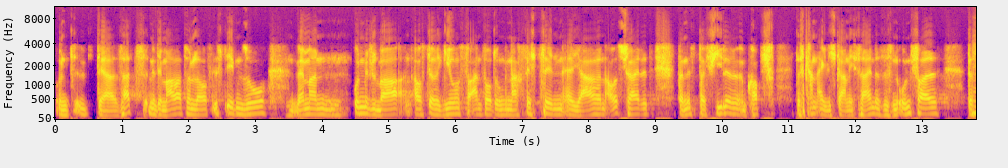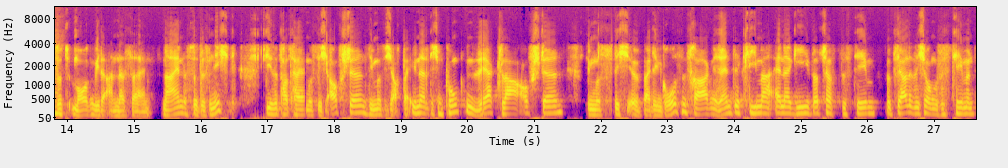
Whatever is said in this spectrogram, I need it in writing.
Und der Satz mit dem Marathonlauf ist eben so, wenn man unmittelbar aus der Regierungsverantwortung nach 16 äh, Jahren ausscheidet, dann ist bei vielen im Kopf, das kann eigentlich gar nicht sein, das ist ein Unfall, das wird morgen wieder anders sein. Nein, das wird es nicht. Diese Partei muss sich aufstellen, sie muss sich auch bei inhaltlichen Punkten sehr klar aufstellen, sie muss sich bei den großen Fragen Rente, Klima, Energie, Wirtschaftssystem, soziale Sicherungssystemen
